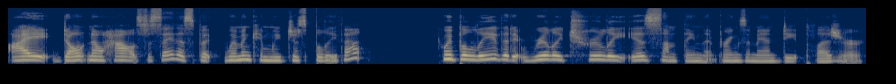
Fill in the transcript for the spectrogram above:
I don't know how else to say this, but women, can we just believe that? Can we believe that it really truly is something that brings a man deep pleasure?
